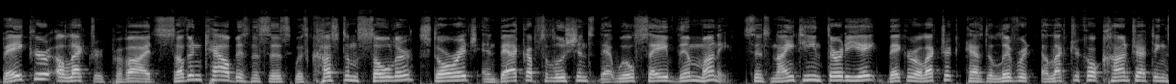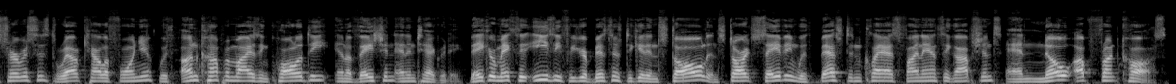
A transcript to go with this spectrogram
Baker Electric provides Southern Cal businesses with custom solar, storage, and backup solutions that will save them money. Since 1938, Baker Electric has delivered electrical contracting services throughout California with uncompromising quality, innovation, and integrity. Baker makes it easy for your business to get installed and start saving with best in class financing options and no upfront costs.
